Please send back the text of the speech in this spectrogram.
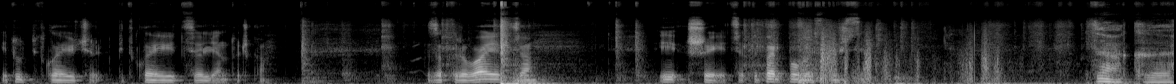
і тут підклеюється, підклеюється ленточка. Закривається і шиється. Тепер по вистужці. Так, е,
